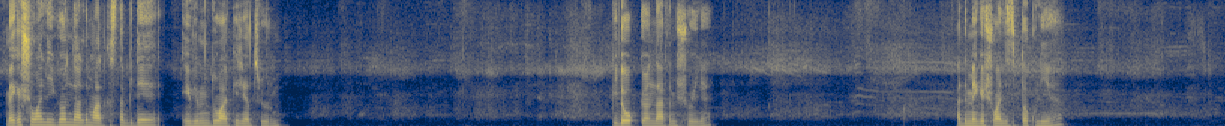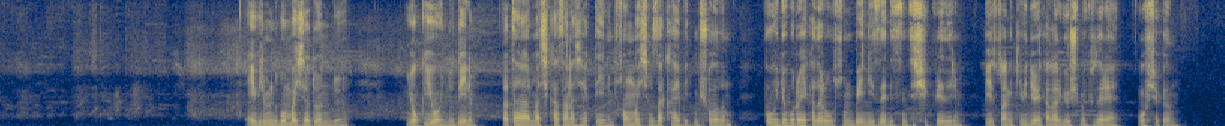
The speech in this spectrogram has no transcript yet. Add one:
Mega Şövalye'yi gönderdim. Arkasına bir de evrimli duvar keci atıyorum. Bir de ok gönderdim şöyle. Hadi Mega Şövalye zıpla kuleye. Evrimli bombacı da döndü. Yok iyi oyundu değilim. Zaten her maçı kazanacak değilim. Son maçımızda kaybetmiş olalım. Bu video buraya kadar olsun. Beni izlediğiniz için teşekkür ederim. Bir sonraki videoya kadar görüşmek üzere. Hoşçakalın.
